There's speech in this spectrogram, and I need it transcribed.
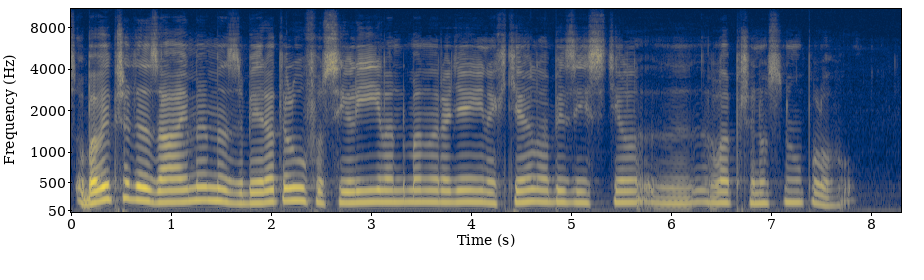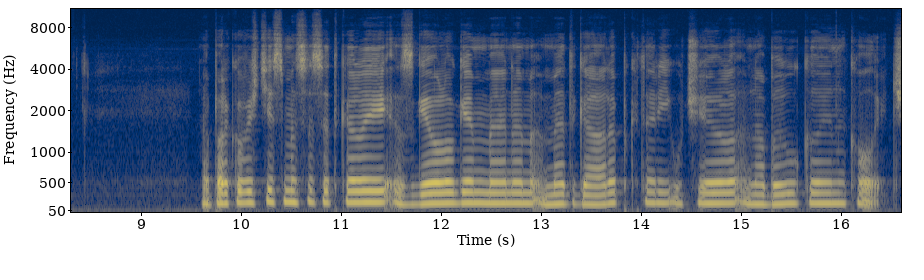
Z obavy před zájmem sběratelů fosilí Landman raději nechtěl, aby zjistil přenosnou polohu. Na parkovišti jsme se setkali s geologem jménem Matt Garb, který učil na Brooklyn College.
